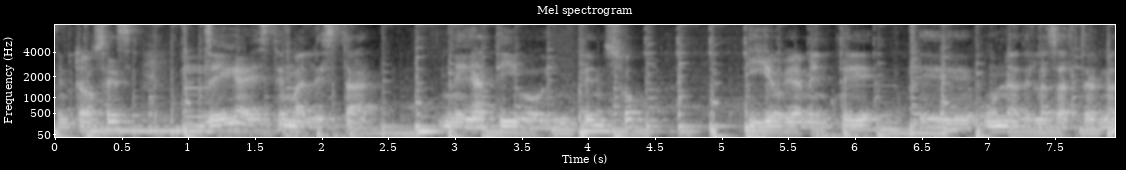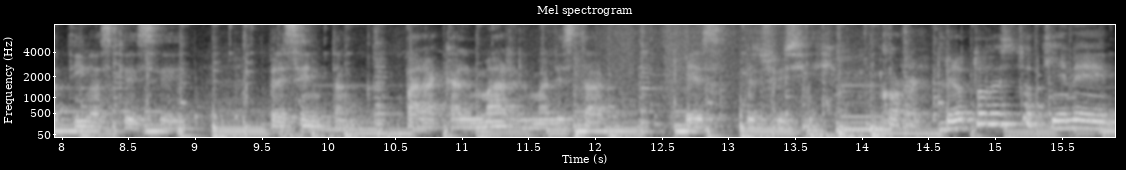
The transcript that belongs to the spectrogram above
Entonces llega este malestar negativo, intenso, y obviamente eh, una de las alternativas que se presentan para calmar el malestar es el suicidio. Correcto. Pero todo esto tiene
